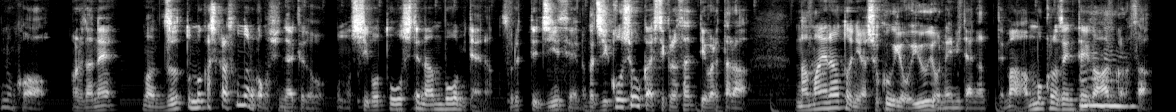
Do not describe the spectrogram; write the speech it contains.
うん。なんかあれだね。まあずっと昔からそうなのかもしれないけどこの仕事をしてなんぼみたいな。それって人生なんか自己紹介してくださいって言われたら名前の後には職業を言うよねみたいなってまあ暗黙の前提があるからさ、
